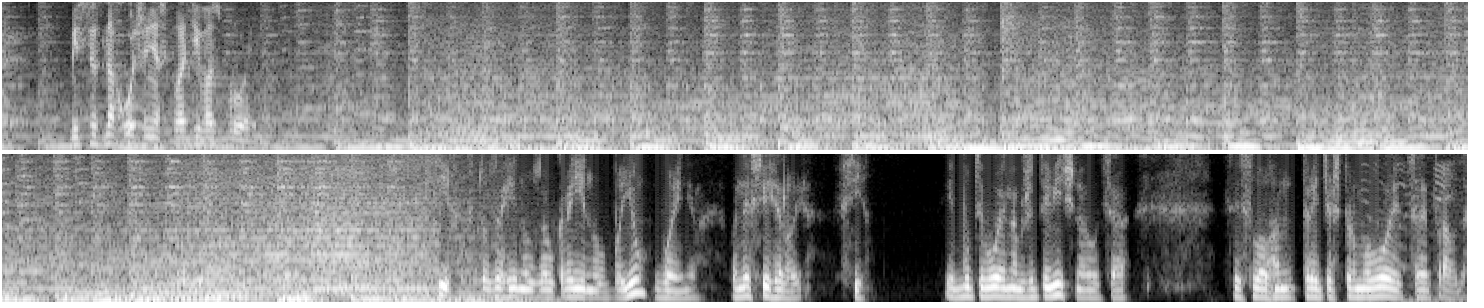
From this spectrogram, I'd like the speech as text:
місцезнаходження складів озброєння. Хто загинув за Україну в бою воїнів, вони всі герої. Всі. І бути воїном жити вічно, оця, цей слоган третє штурмової це правда.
